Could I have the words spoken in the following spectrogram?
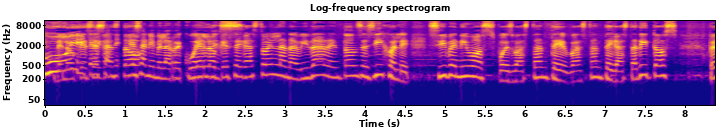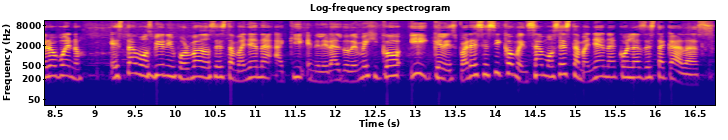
de lo que se gastó. Esa ni me la recuerdo. De lo que se gastó en la Navidad. Entonces, híjole, sí venimos pues bastante, bastante gastaditos. Pero bueno, Estamos bien informados esta mañana aquí en el Heraldo de México y ¿qué les parece si comenzamos esta mañana con las destacadas?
